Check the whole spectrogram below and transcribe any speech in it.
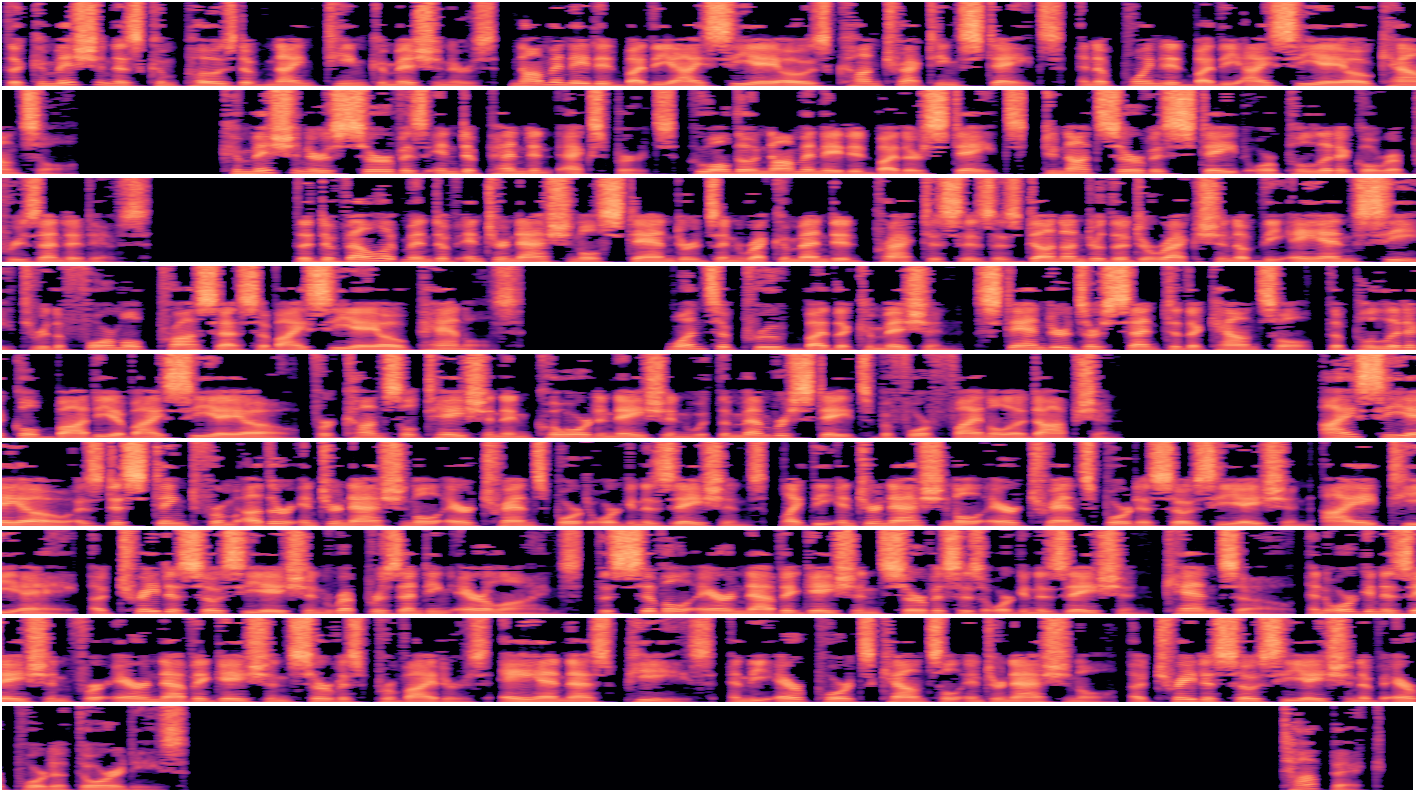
The commission is composed of 19 commissioners, nominated by the ICAO's contracting states, and appointed by the ICAO Council. Commissioners serve as independent experts, who although nominated by their states, do not serve as state or political representatives. The development of international standards and recommended practices is done under the direction of the ANC through the formal process of ICAO panels. Once approved by the Commission, standards are sent to the Council, the political body of ICAO, for consultation and coordination with the member states before final adoption. ICAO is distinct from other international air transport organizations, like the International Air Transport Association IATA, a trade association representing airlines, the Civil Air Navigation Services Organization CANSO, an organization for air navigation service providers ANSPs, and the Airports Council International, a trade association of airport authorities.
